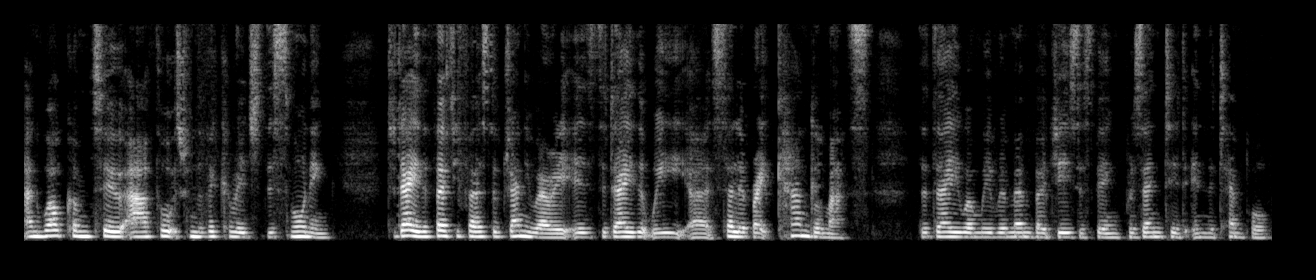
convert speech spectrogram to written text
and welcome to our thoughts from the vicarage this morning. Today, the 31st of January, is the day that we uh, celebrate Candlemas, the day when we remember Jesus being presented in the temple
